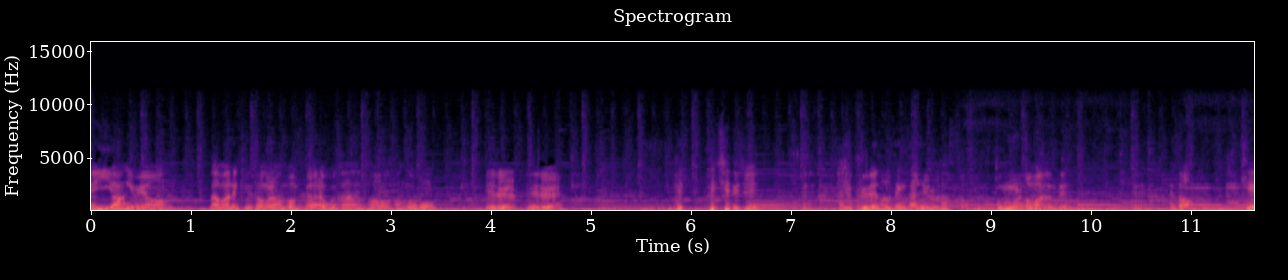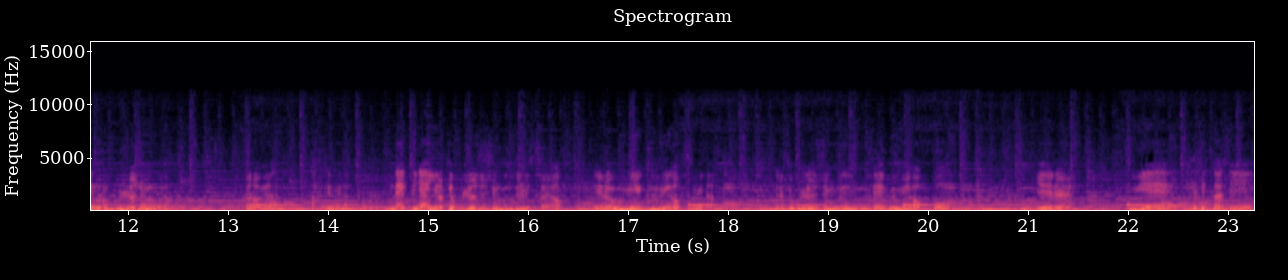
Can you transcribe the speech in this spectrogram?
이왕이면 나만의 개성을 한번 표현해보자 해서 산 거고 얘를 배를 패, 패치듯이 네, 사실 그래서 생산류를 샀어. 동물도 많은데. 네, 해서 케이블을 물려주면 돼요. 그러면 딱 됩니다. 근데 그냥 이렇게 물려주신 분들 있어요. 이런 의미, 의미가 없습니다. 이렇게 물려주신 분이 있는데 의미가 없고 얘를 위에 헤드까지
